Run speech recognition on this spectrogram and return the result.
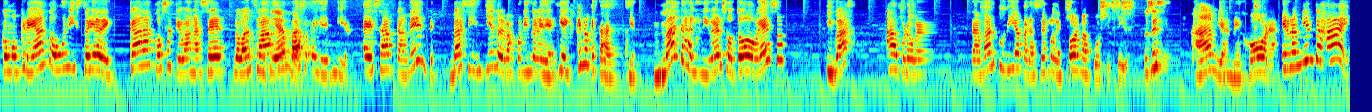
como creando una historia de cada cosa que van a hacer. Lo van sintiendo. Paso, en el día. Exactamente. Vas sintiendo, le vas poniendo la energía. ¿Y qué es lo que estás haciendo? Mandas al universo todo eso y vas a programar programar tu día para hacerlo de forma positiva. Entonces, cambias, mejoras, herramientas hay.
